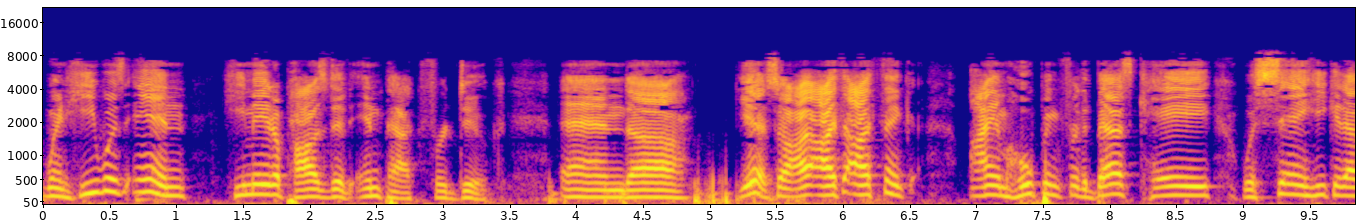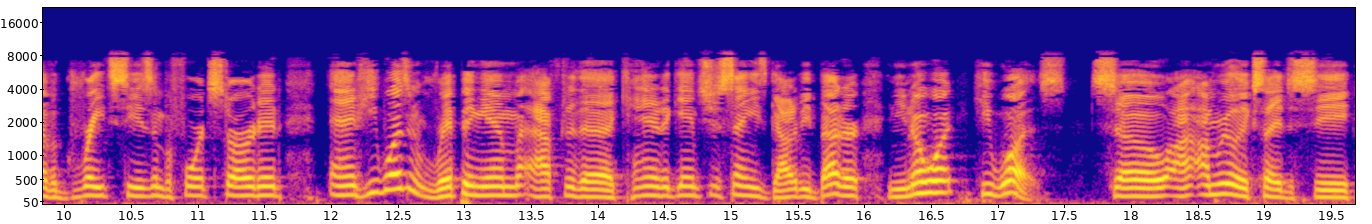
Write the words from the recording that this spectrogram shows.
When he was in, he made a positive impact for Duke. And uh, yeah, so I, I, I think I am hoping for the best. Kay was saying he could have a great season before it started, and he wasn't ripping him after the Canada games, just saying he's got to be better. And you know what? He was. So I, I'm really excited to see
